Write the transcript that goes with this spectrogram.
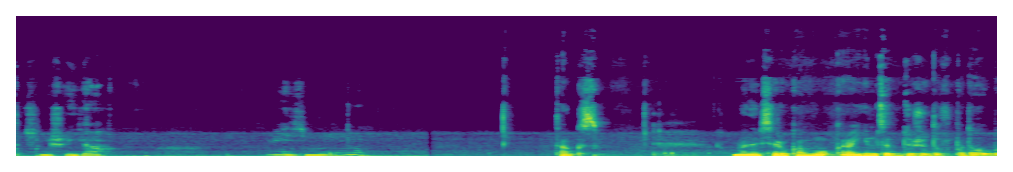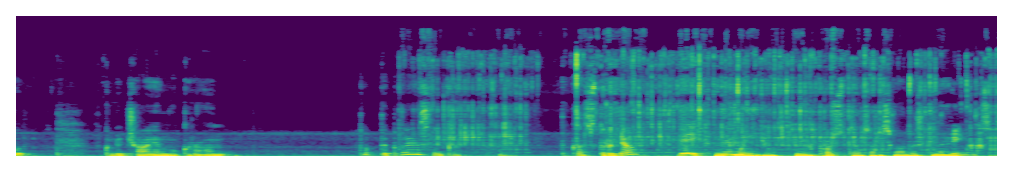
Точніше, я візьму. Такс. У мене вся рука мокра, їм це дуже до вподоби. Включаємо кран. Тут теплесенька, така струя. Я їх не мию. Я їх просто зараз воно трошки нагріється.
